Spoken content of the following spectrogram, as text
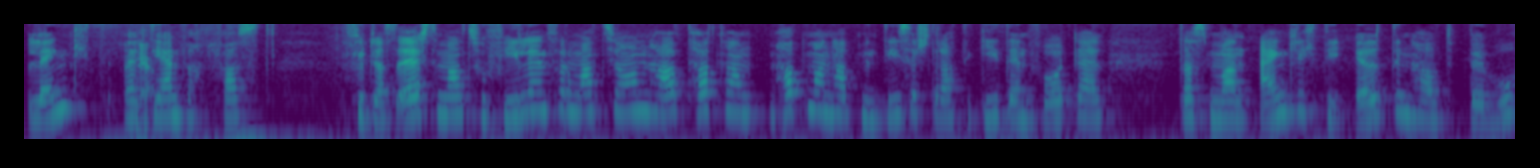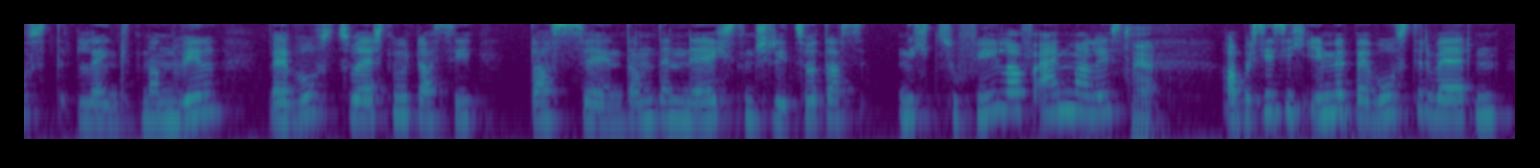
lenkt, weil ja. die einfach fast für das erste Mal zu viele Informationen hat, hat man, hat man hat mit dieser Strategie den Vorteil, dass man eigentlich die Eltern halt bewusst lenkt. Man will bewusst zuerst nur, dass sie das sehen, dann den nächsten Schritt, so dass nicht zu viel auf einmal ist, ja. aber sie sich immer bewusster werden,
